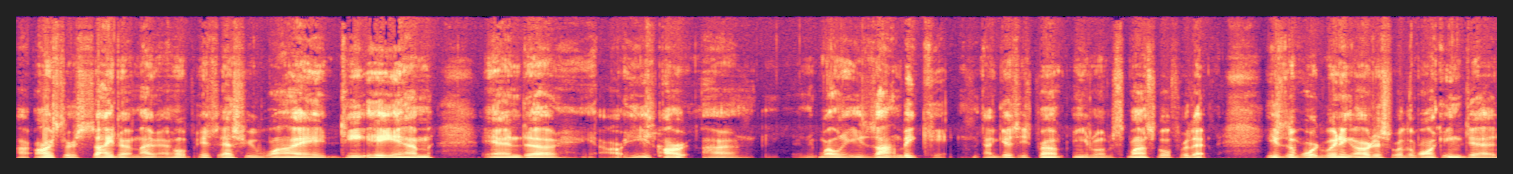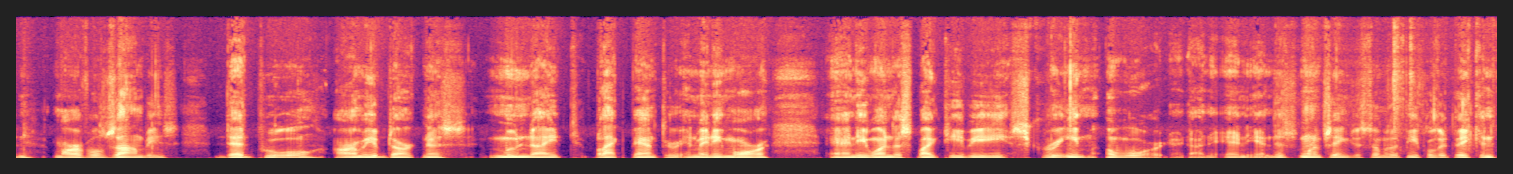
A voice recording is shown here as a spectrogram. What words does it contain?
Uh, Arthur Suydam, I, hope it's S U Y D A M, and uh, he's our uh, well, he's Zombie King. I guess he's probably you know responsible for that. He's the award-winning artist for The Walking Dead, Marvel Zombies, Deadpool, Army of Darkness, Moon Knight, Black Panther, and many more. And he won the Spike TV Scream Award. And, and, and this is what I'm saying. Just some of the people that they can.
